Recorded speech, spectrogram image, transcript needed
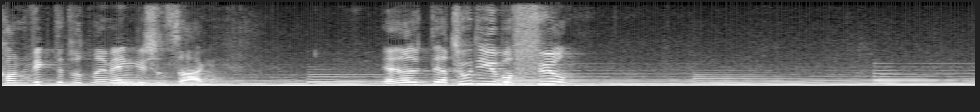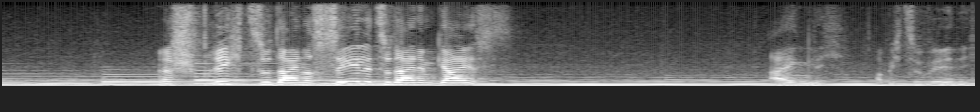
convicted, wird man im Englischen sagen, er, er tut die überführen. Und er spricht zu deiner Seele, zu deinem Geist. Eigentlich habe ich zu wenig.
